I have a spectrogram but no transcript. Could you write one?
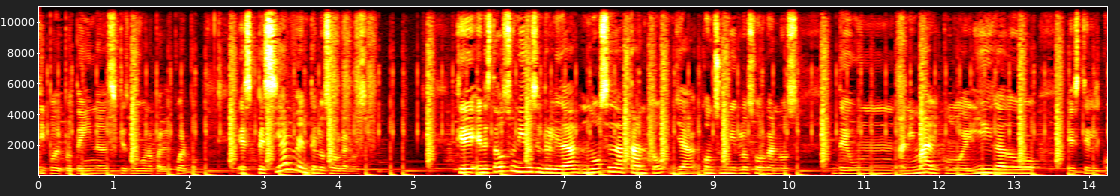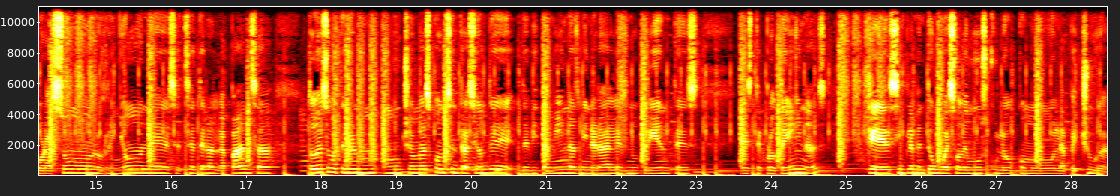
tipo de proteínas que es muy bueno para el cuerpo, especialmente los órganos. Que en Estados Unidos en realidad no se da tanto ya consumir los órganos de un animal como el hígado, este, el corazón, los riñones, etcétera, la panza. Todo eso va a tener mucha más concentración de, vitaminas, minerales, nutrientes, este, proteínas que simplemente un hueso de músculo como la pechuga.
